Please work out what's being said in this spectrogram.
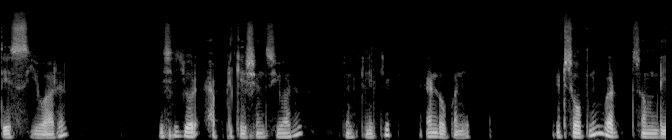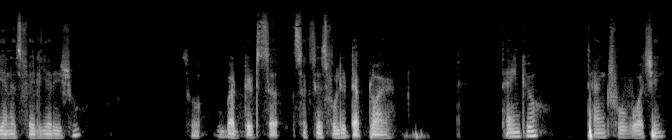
this url this is your applications url you can click it and open it. It's opening but some dns failure issue. So but it's uh, successfully deployed. Thank you. Thanks for watching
